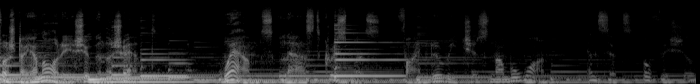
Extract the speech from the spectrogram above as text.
1 januari 2021 Wham's Last Christmas reaches number one and sets official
